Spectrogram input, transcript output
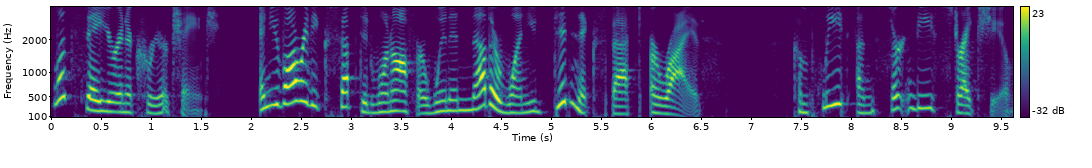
Let's say you're in a career change and you've already accepted one offer when another one you didn't expect arrives. Complete uncertainty strikes you.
